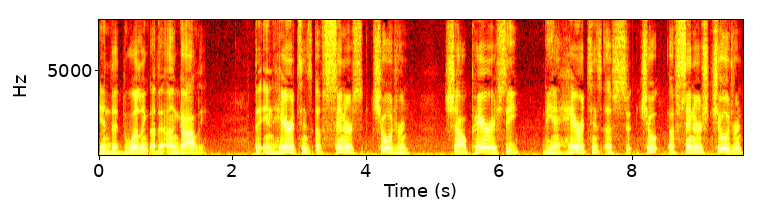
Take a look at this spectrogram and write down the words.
in the dwelling of the ungodly the inheritance of sinners' children shall perish. See, the inheritance of of sinners' children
